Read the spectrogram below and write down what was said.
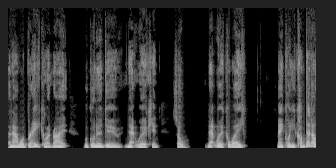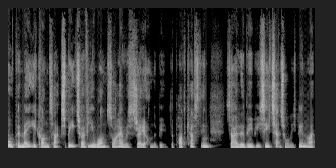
an hour break and went, right, we're going to do networking. So network away, make all your content dead open, make your contact, speak to whoever you want. So I was straight on the the podcasting side of the BBC, chat to all these people. Like,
